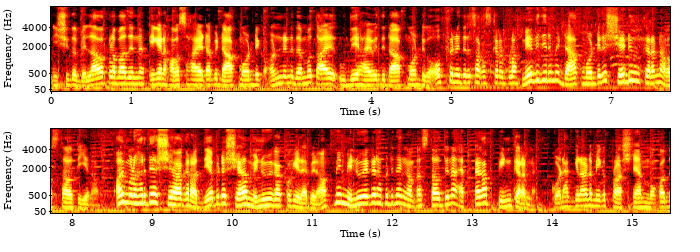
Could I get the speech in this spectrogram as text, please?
නිශිත වෙලාවක් ලබා දෙන්න. එක හවසහයට අපි ඩක් මෝඩ්ක් ඔන්න දැම තයි උදේ හයවදි ඩක් මෝඩ්ක ඔෆ නිදර සකස් කරලා මේ විදිරම ඩක් මෝඩ්ක ෂෙඩියල් කරන්න අවස්ථාව තියෙන අයි මොහරද ෂයා කරද අපට ෂය මෙනුව එකක් වගේ ලැබෙන මේ මෙනුව එකට අපිට දැන් අවස්ථාව තින ඇප් එකක් පින් කරන්න. ගොඩක් කියලාට මේක ප්‍රශ්නයක්. මොකද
